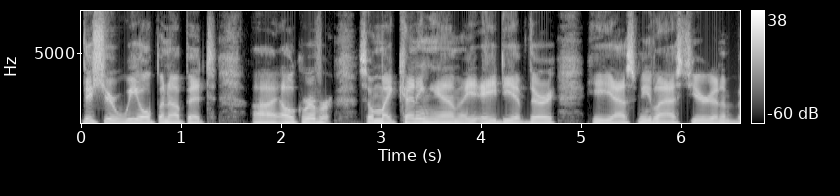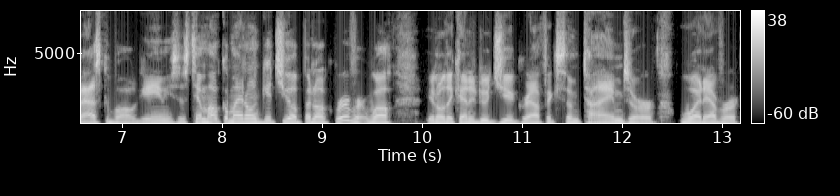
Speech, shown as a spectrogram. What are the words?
This year we open up at uh, Elk River. So Mike Cunningham, AD up there, he asked me last year in a basketball game. He says, "Tim, how come I don't get you up at Elk River?" Well, you know, they kind of do geographic sometimes or whatever.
